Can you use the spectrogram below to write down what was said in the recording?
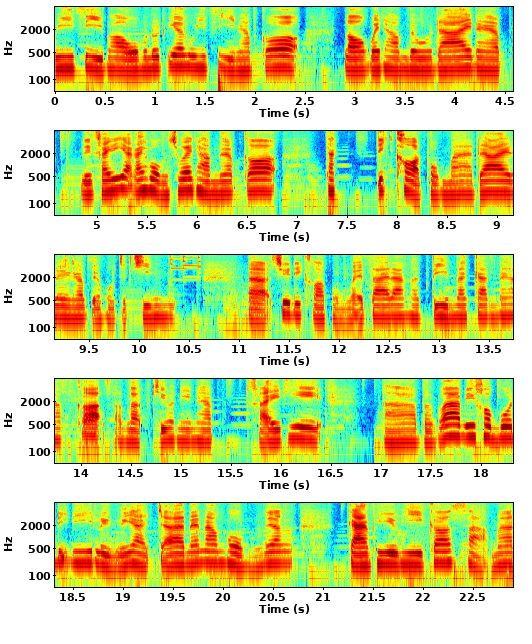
V4 เผ่ามนุษย์เอื้อง V4 นะครับ ก็ลองไปทำดูได้นะครับ หรือใครที่อยากให้ผมช่วยทำนะครับ ก็ทักดิคอร์ดผมมาได้เลยนะครับ เดี๋ยวผมจะทิ้งชื่อดิคอร์ดผมไว้ใต้ล่างสตรีมแล้วกันนะครับ ก็สำหรับคลิปวันนี้นะครับ ใครที่แบบว่ามีคอมโบดีๆ หรืออยากจะแนะนำผมเรื่อง การ PVP ก็สามารถ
